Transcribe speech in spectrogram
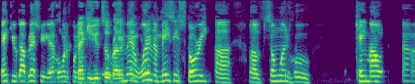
Thank you. God bless you. You have a wonderful night. Thank you. You too, brother. Amen. What an amazing story uh, of someone who came out uh,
